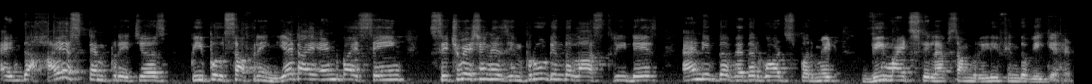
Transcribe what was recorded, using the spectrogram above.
at the highest temperatures people suffering yet i end by saying situation has improved in the last 3 days and if the weather gods permit we might still have some relief in the week ahead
